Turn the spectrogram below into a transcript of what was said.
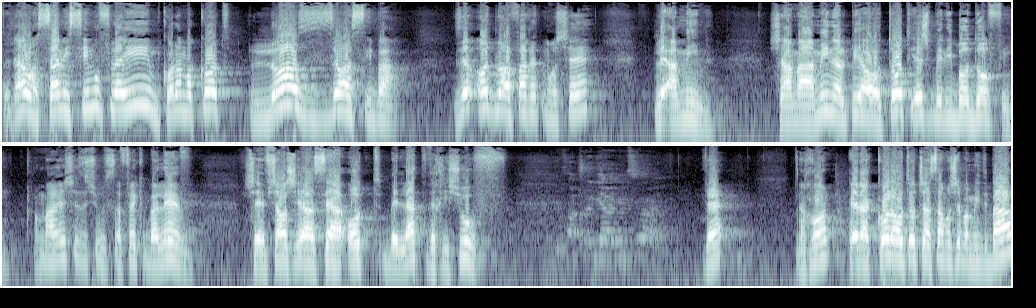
אתה יודע, הוא עשה ניסים מופלאים, כל המכות. לא זו הסיבה. זה עוד לא הפך את משה לאמין. שהמאמין על פי האותות יש בליבו דופי. כלומר, יש איזשהו ספק בלב שאפשר שיעשה האות בלט וחישוף. כן, נכון? אלא כל האותות שעשה משה במדבר,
